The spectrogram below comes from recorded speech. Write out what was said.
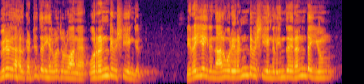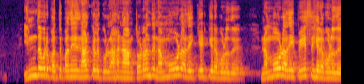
விருதுகள் கற்றுத்தருகிறவர்கள் சொல்லுவாங்க ஒரு ரெண்டு விஷயங்கள். நிறைய இருந்தாலும் ஒரு ரெண்டு விஷயங்கள் இந்த ரெண்டையும் இந்த ஒரு பத்து பதினைந்து நாட்களுக்குள்ளாக நாம் தொடர்ந்து நம்மோடு அதை கேட்கிற பொழுது நம்மோடு அதை பேசுகிற பொழுது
